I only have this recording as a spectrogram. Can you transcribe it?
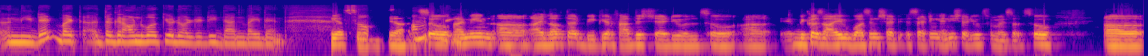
uh, needed. But uh, the groundwork you'd already done by then. Yes, So ma'am. Yeah. So, I mean, uh, I love that BTR had this schedule. So, uh, because I wasn't shed setting any schedules for myself. So, uh,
